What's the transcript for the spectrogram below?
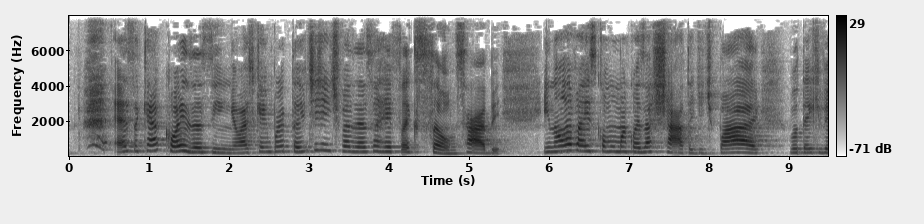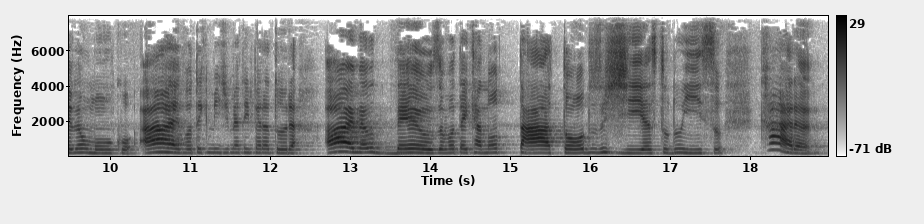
essa que é a coisa, assim. Eu acho que é importante a gente fazer essa reflexão, sabe? E não levar isso como uma coisa chata, de tipo, ai, vou ter que ver meu muco, ai, vou ter que medir minha temperatura, ai, meu Deus, eu vou ter que anotar todos os dias tudo isso. Cara,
